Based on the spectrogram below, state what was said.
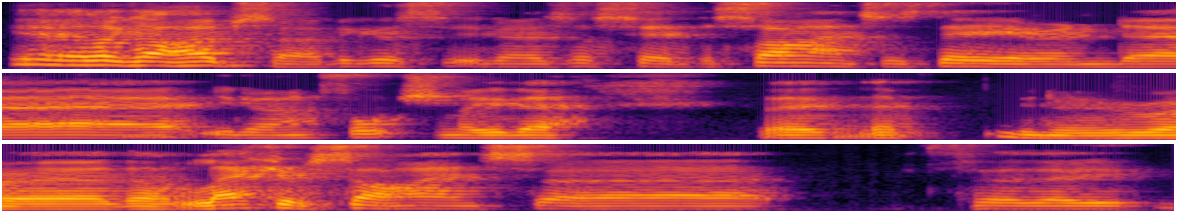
Yeah, like I hope so because you know, as I said, the science is there, and uh, you know, unfortunately, the the, the you know uh, the lack of science uh, for the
